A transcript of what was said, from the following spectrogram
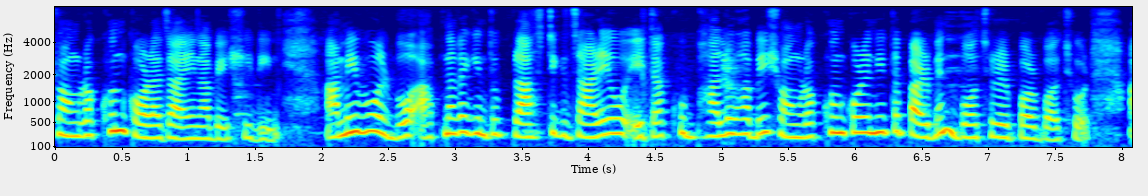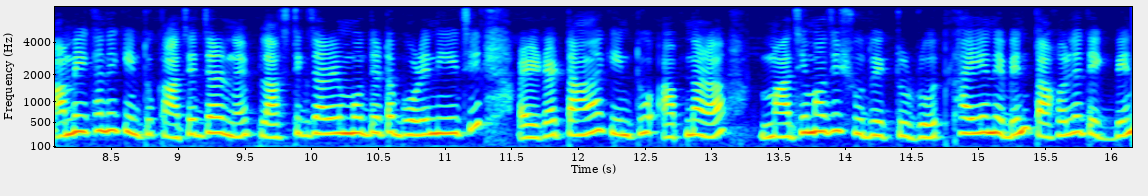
সংরক্ষণ করা যায় না বেশি দিন। আমি বলব আপনারা কিন্তু প্লাস্টিক জারেও এটা খুব ভালোভাবেই সংরক্ষণ করে নিতে পারবেন বছরের পর বছর। আমি এখানে কিন্তু কাঁচের জারে নয়, প্লাস্টিক জারের মধ্যে এটা ভরে নিয়েছি আর এটা টানা কিন্তু আপনারা মাঝে মাঝে শুধু একটু রোদ খাইয়ে নেবেন তাহলে দেখবেন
